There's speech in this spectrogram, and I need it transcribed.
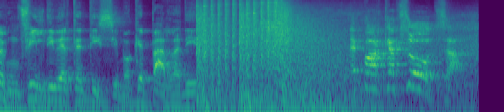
Comunque un film divertentissimo che parla di... E porca zozza!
